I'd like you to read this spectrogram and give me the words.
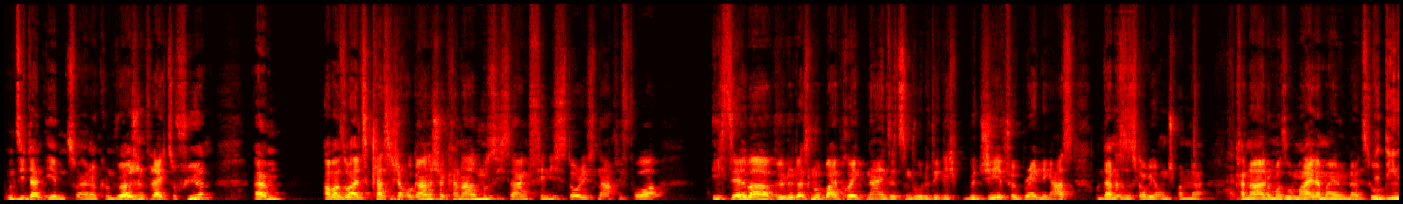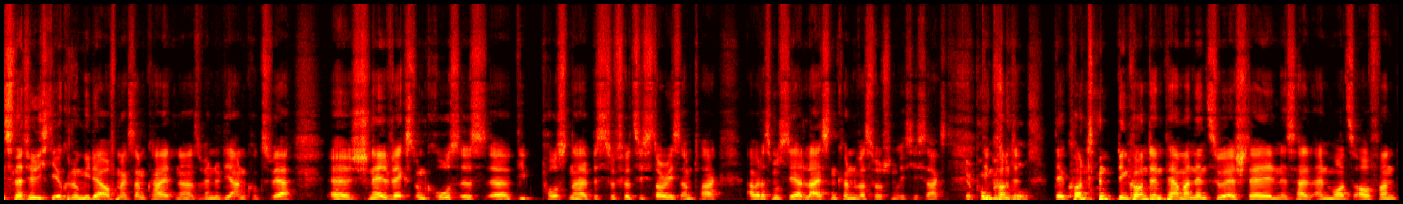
und sie dann eben zu einer Conversion vielleicht zu führen. Ähm, aber so als klassischer organischer Kanal muss ich sagen, finde ich Stories nach wie vor ich selber würde das nur bei Projekten einsetzen, wo du wirklich Budget für Branding hast. Und dann ist es, glaube ich, auch ein spannender Kanal, nochmal so meine Meinung dazu. Dienst natürlich die Ökonomie der Aufmerksamkeit. Ne? Also wenn du dir anguckst, wer äh, schnell wächst und groß ist, äh, die posten halt bis zu 40 Stories am Tag. Aber das musst du ja leisten können, was du schon richtig sagst. Der Punkt den, Content, der Content, den Content permanent zu erstellen, ist halt ein Mordsaufwand.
